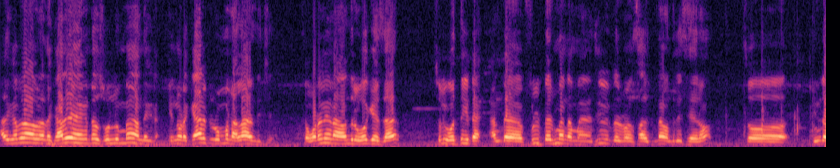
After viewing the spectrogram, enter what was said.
அதுக்கப்புறம் அவர் அந்த கதையை என்கிட்ட சொல்லும்போது அந்த என்னோட கேரக்டர் ரொம்ப நல்லா இருந்துச்சு. ஸோ உடனே நான் வந்துட்டு ஓகே சார் சொல்லி ஒத்துக்கிட்டேன். அந்த ஃபுல் பெருமை நம்ம ஜிவி பெருமை சாருக்கு தான் வந்துட்டு சேரும். ஸோ இந்த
